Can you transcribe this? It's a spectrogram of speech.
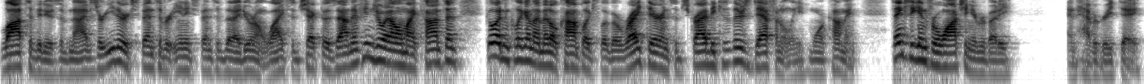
lots of videos of knives that are either expensive or inexpensive that I do not like. So check those out. And if you enjoy all my content, go ahead and click on that Metal Complex logo right there and subscribe because there's definitely more coming. Thanks again for watching, everybody, and have a great day.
